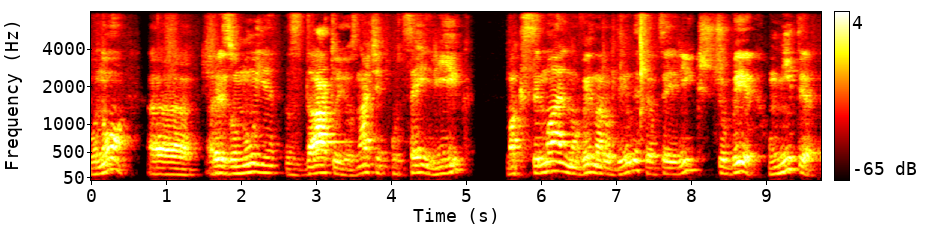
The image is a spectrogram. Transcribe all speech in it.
Воно е, резонує з датою. Значить, у цей рік максимально ви народилися в цей рік, щоб вміти,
